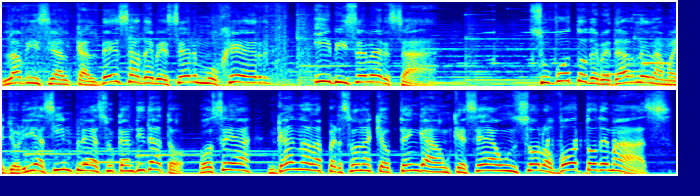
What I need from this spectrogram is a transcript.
la vicealcaldesa debe ser mujer y viceversa. Su voto debe darle la mayoría simple a su candidato, o sea, gana la persona que obtenga aunque sea un solo voto de más.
